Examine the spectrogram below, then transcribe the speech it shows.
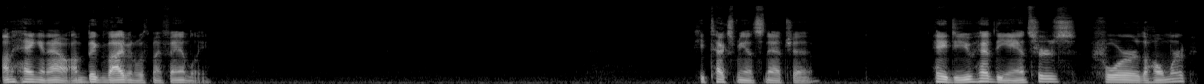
I'm hanging out. I'm big vibing with my family. He texts me on Snapchat. Hey, do you have the answers for the homework?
